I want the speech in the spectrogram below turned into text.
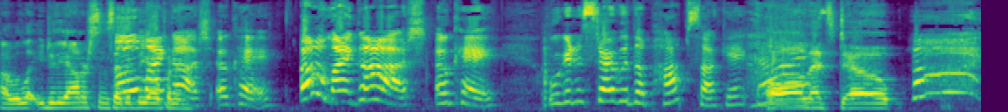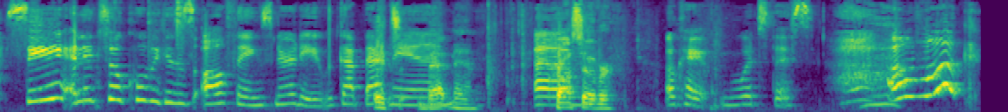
I will let you do the honor since I did oh the my gosh. Okay. Oh my gosh. Okay. We're going to start with a pop socket. Oh, that's dope. See? And it's so cool because it's all things nerdy. We've got It's Batman. Batman. Um, Crossover. Okay, what's this? oh, look!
